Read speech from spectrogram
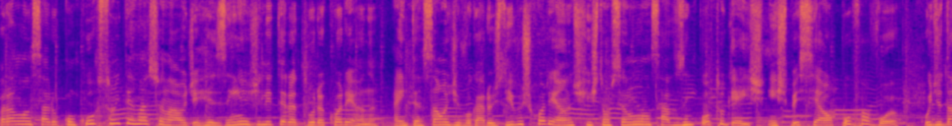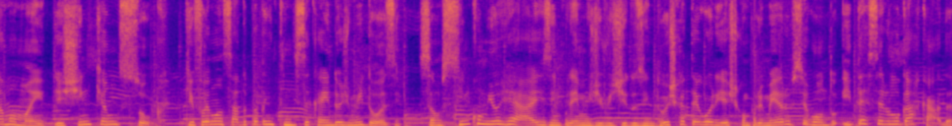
para lançar o Concurso Internacional de Resenhas de Literatura Coreana. A intenção é divulgar os livros coreanos que estão sendo lançados em português, em especial Por Favor, Cuide da Mamãe, de Shin Kyung-suk, que foi lançado pela Intrínseca em 2012. São 5 mil reais em prêmios divididos em duas categorias com primeiro, segundo e terceiro lugar cada,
